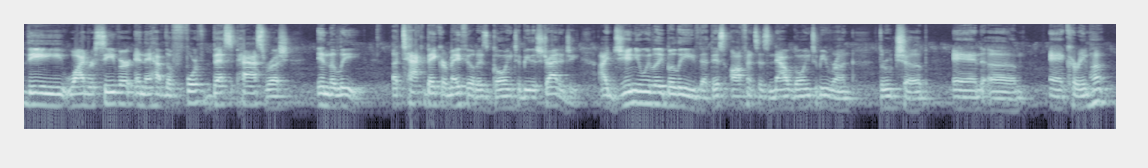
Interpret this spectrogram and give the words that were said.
the wide receiver, and they have the fourth best pass rush in the league. Attack Baker Mayfield is going to be the strategy. I genuinely believe that this offense is now going to be run through Chubb and um, and Kareem Hunt.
